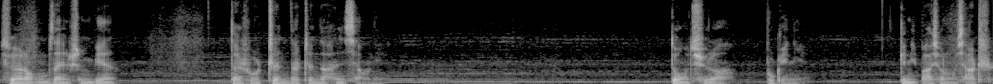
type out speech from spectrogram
虽然老公不在你身边，但是我真的真的很想你。等我去了，补给你，给你扒小龙虾吃。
